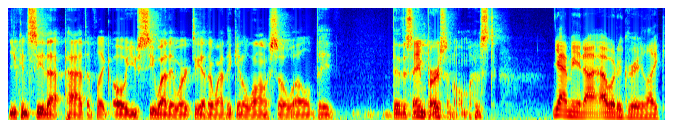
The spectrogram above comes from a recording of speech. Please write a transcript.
you can see that path of like, oh, you see why they work together, why they get along so well. They they're the same person almost. Yeah, I mean, I, I would agree. Like,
